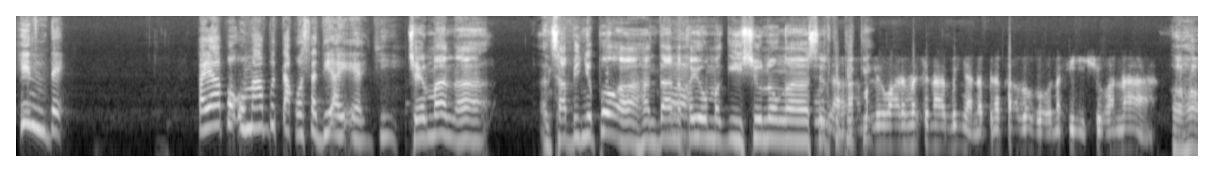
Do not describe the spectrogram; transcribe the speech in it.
hindi. Kaya po, umabot ako sa DILG. Chairman, ah, ang sabi niyo po, ah, handa na Ah. kayo mag-issue ng ah, Kuya, certificate. maliwanag na sinabi niya na pinatawag ko na i-issue na. Oho.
